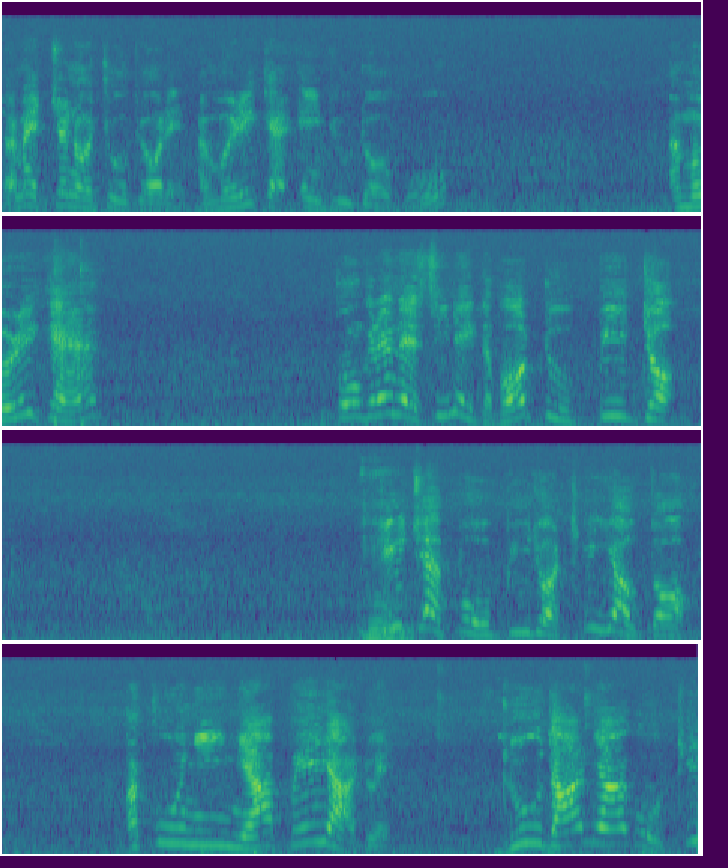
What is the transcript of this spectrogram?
ဒါပေမဲ့ကျွန်တော်ကြိုပြောတယ် American Impudor ကို American ကွန်ဂရက်နဲ့စီးနိတ်သဘောတူပြီးတော့ ဒီချက်ပို့ပြီးတော့ထိရောက်တော့အကူအညီများပေးရအတွက်လူသားများကို ထိ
